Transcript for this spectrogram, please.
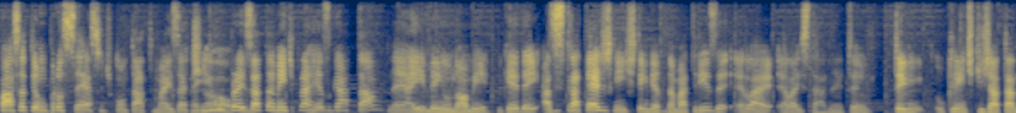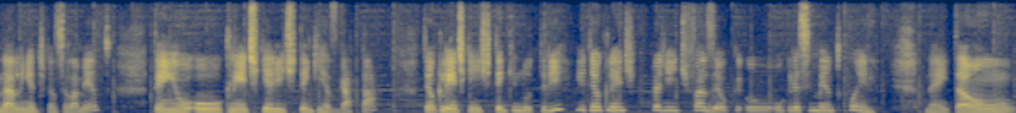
passa a ter um processo de contato mais ativo para exatamente para resgatar, né? Aí vem Uhum. o nome, porque daí as estratégias que a gente tem dentro da matriz, é- ela, ela está, né? Tem, tem o cliente que já está na linha de cancelamento, tem o, o cliente que a gente tem que resgatar, tem o cliente que a gente tem que nutrir e tem o cliente para a gente fazer o, o- o crescimento com ele. Né? Então,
